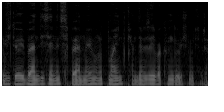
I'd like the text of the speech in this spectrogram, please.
Videoyu beğendiyseniz beğenmeyi unutmayın. Kendinize iyi bakın. Görüşmek üzere.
